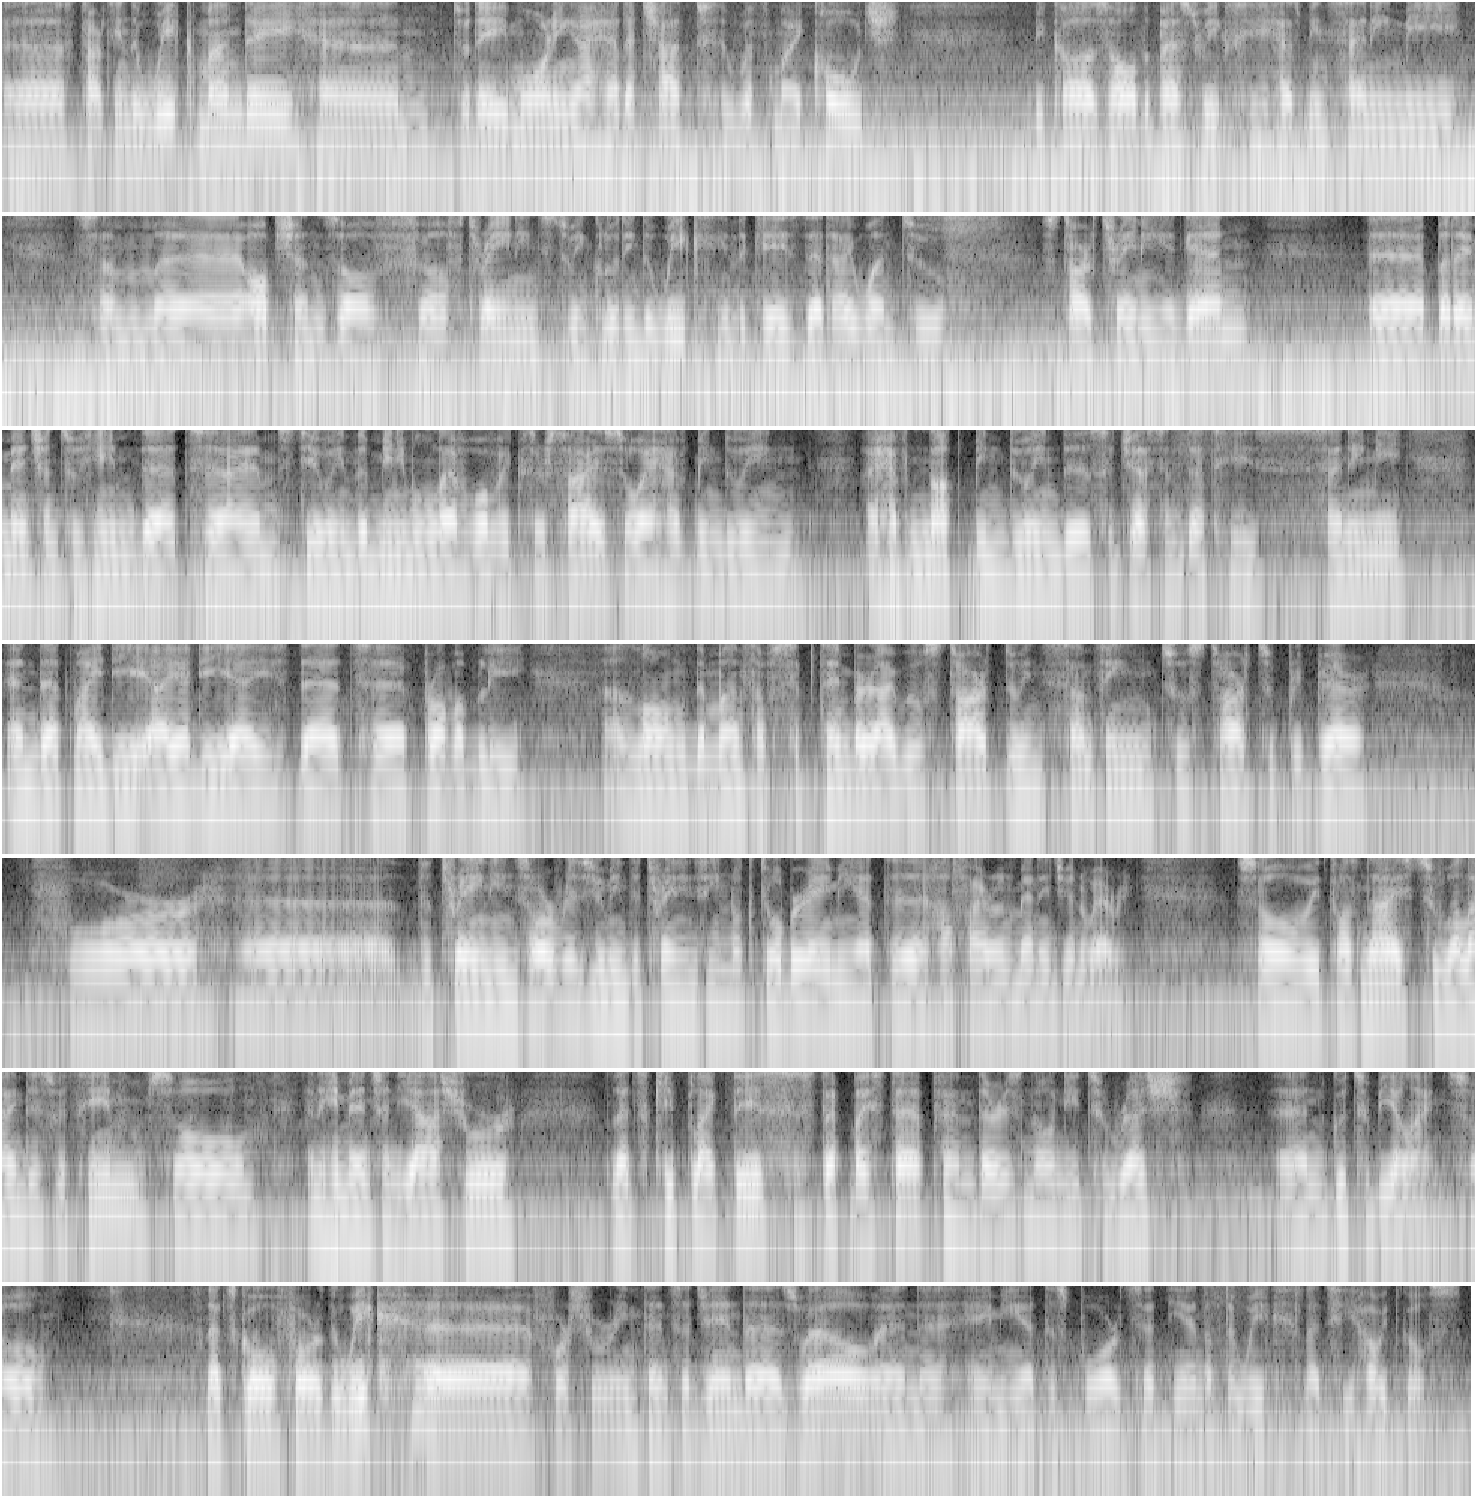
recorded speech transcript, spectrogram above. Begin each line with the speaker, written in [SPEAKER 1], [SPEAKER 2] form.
[SPEAKER 1] Uh, starting the week Monday, um, today morning I had a chat with my coach because all the past weeks he has been sending me some uh, options of, of trainings to include in the week in the case that I want to start training again. Uh, but I mentioned to him that I am still in the minimum level of exercise, so I have been doing, I have not been doing the suggestion that he's sending me, and that my idea, is that uh, probably along the month of September I will start doing something to start to prepare for uh, the trainings or resuming the trainings in October, aiming at the half Ironman in January. So it was nice to align this with him. So, and he mentioned, yeah, sure, let's keep like this, step by step, and there is no need to rush, and good to be aligned. So let's go for the week. Uh, for sure, intense agenda as well, and uh, aiming at the sports at the end of the week. Let's see how it goes.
